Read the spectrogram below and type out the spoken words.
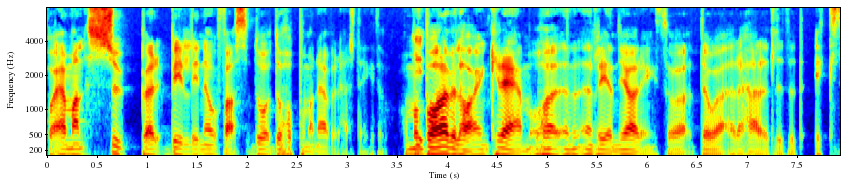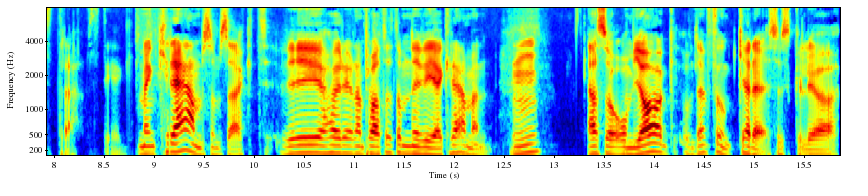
och är man superbillig no fuss, då, då hoppar man över det här steget. Om man bara vill ha en kräm och en, en rengöring, så då är det här ett litet extra steg. Men kräm, som sagt, vi har ju redan pratat om Nivea-krämen. Mm. Alltså om jag, om den funkade så skulle jag,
